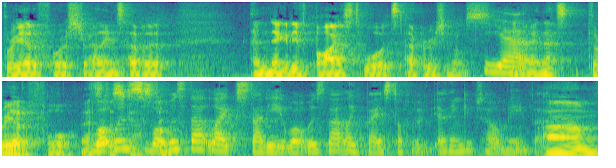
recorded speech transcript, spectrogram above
three out of four Australians have a a negative bias towards Aboriginals. Yeah. you know, and that's three out of four. That's what disgusting. was what was that like study? What was that like based off of? I think you've told me, but Um.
